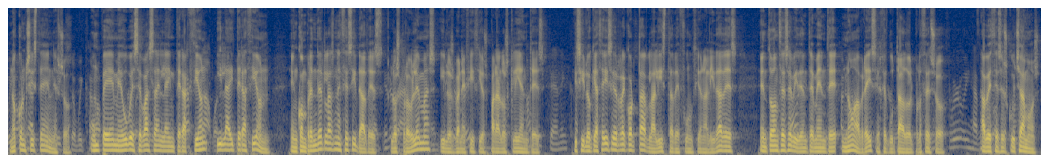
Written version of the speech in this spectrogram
No consiste en eso. Un PMV se basa en la interacción y la iteración, en comprender las necesidades, los problemas y los beneficios para los clientes. Y si lo que hacéis es recortar la lista de funcionalidades, entonces evidentemente no habréis ejecutado el proceso. A veces escuchamos,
